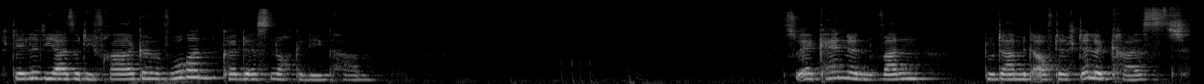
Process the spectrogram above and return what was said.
Stelle dir also die Frage, woran könnte es noch gelegen haben? Zu erkennen, wann du damit auf der Stelle kreist,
